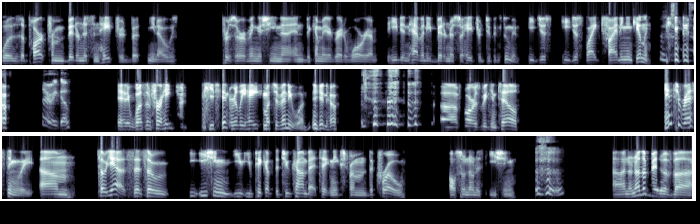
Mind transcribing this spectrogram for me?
was apart from bitterness and hatred, but you know was preserving Ashina and becoming a greater warrior. He didn't have any bitterness or hatred to consume him. He just he just liked fighting and killing. you know, There we go. and it wasn't for hatred. He didn't really hate much of anyone. You know, uh, as far as we can tell. Interestingly, um, so yeah, so, so Isshin, you, you pick up the two combat techniques from the Crow, also known as Isshin. Mhm. Uh, and another bit of uh,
